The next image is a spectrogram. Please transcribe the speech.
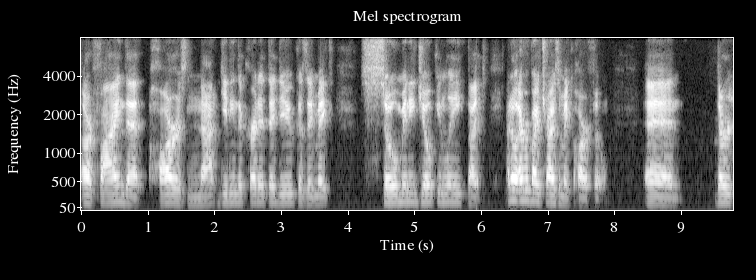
or find that horror is not getting the credit they do because they make so many jokingly like I know everybody tries to make a horror film, and they're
